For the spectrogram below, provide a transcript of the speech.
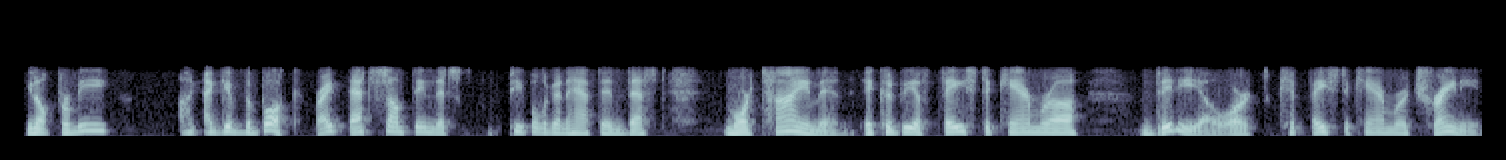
you know, for me, I, I give the book, right? That's something that's people are going to have to invest more time in. It could be a face to camera video or face to camera training,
